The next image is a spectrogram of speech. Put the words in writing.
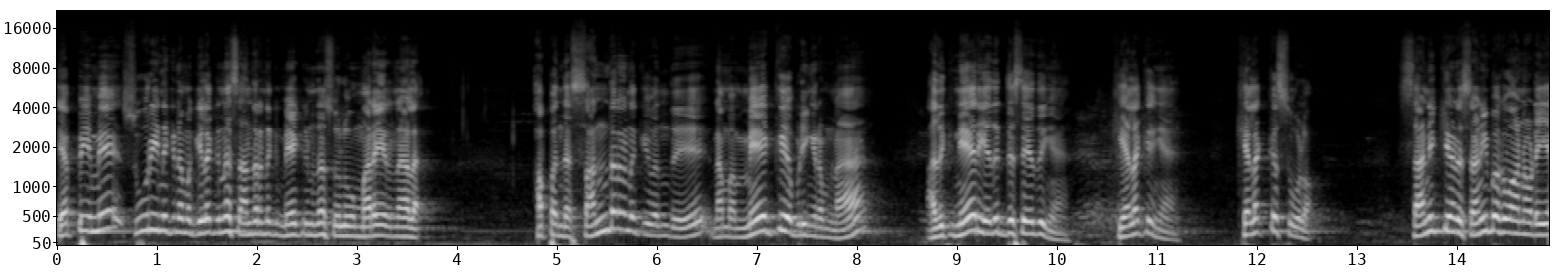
எப்பயுமே சூரியனுக்கு நம்ம கிழக்குன்னா சந்திரனுக்கு மேக்குன்னு தான் சொல்லுவோம் மறையிறனால அப்போ இந்த சந்திரனுக்கு வந்து நம்ம மேற்கு அப்படிங்கிறோம்னா அதுக்கு நேர் எதிர் திசை எதுங்க? கிழக்குங்க. கிழக்க சூளம் சனிக்கு சனி பகவானுடைய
